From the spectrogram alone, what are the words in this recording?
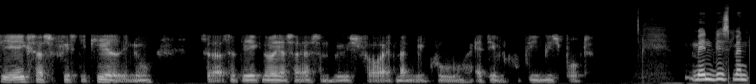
det er ikke så sofistikeret endnu. Så, så det er ikke noget, jeg så er så nervøs for, at, man vil kunne, at det vil kunne blive misbrugt. Men hvis man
